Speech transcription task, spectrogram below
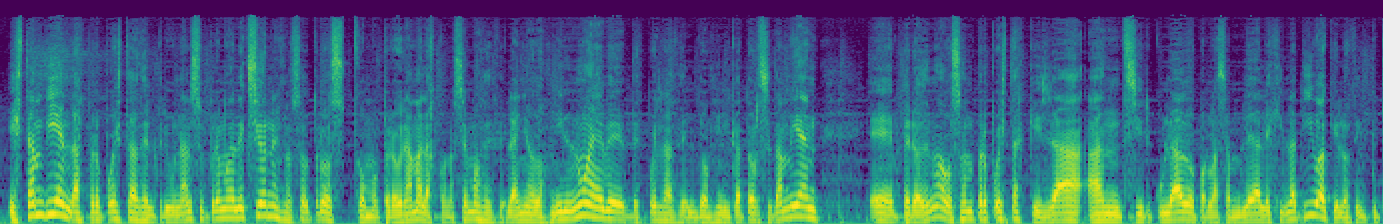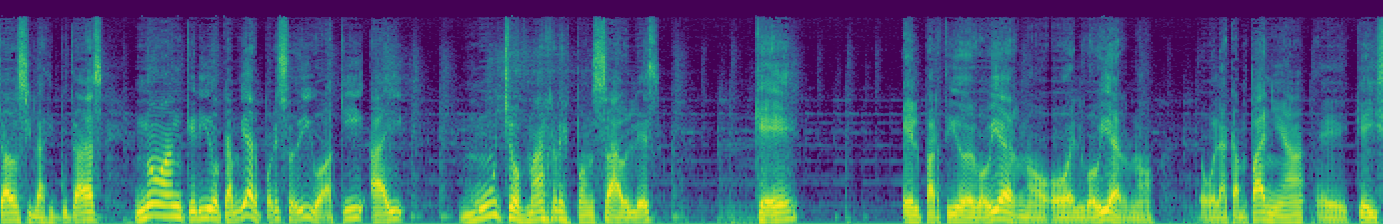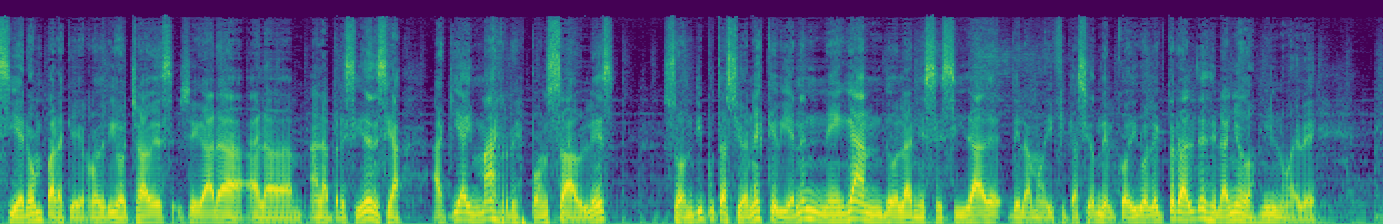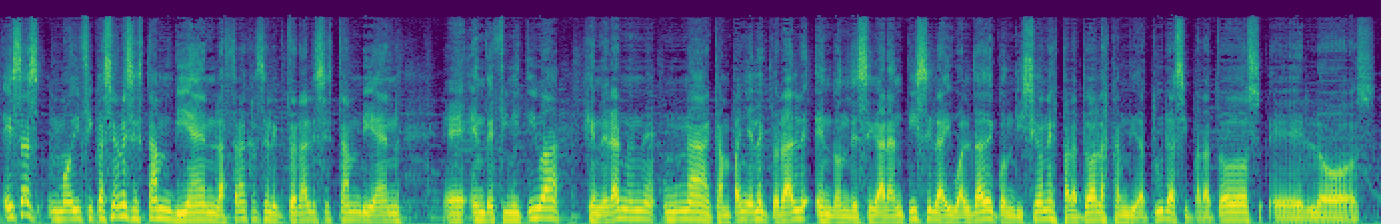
están bien las propuestas del Tribunal Supremo de Elecciones, nosotros como programa las conocemos desde el año 2009, después las del 2014 también, eh, pero de nuevo son propuestas que ya han circulado por la Asamblea Legislativa, que los diputados y las diputadas no han querido cambiar. Por eso digo, aquí hay muchos más responsables que el partido de gobierno o el gobierno o la campaña eh, que hicieron para que Rodrigo Chávez llegara a la, presidencia. Aquí hay más responsables, son diputaciones que vienen negando la necesidad de, la modificación del Código Electoral desde el año 2009. Esas modificaciones están bien, las franjas electorales están bien, eh, en definitiva, generar una, campaña electoral en donde se garantice la igualdad de condiciones para todas las candidaturas y para todos eh, los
